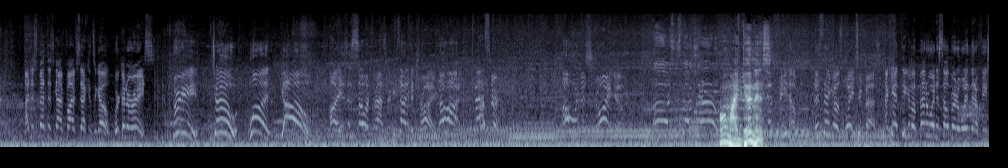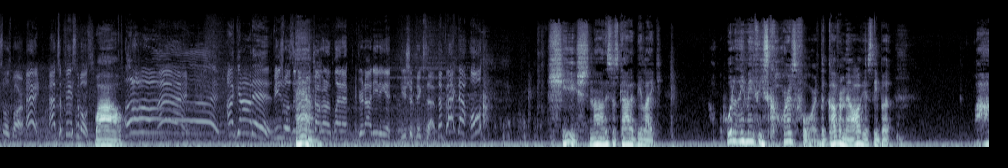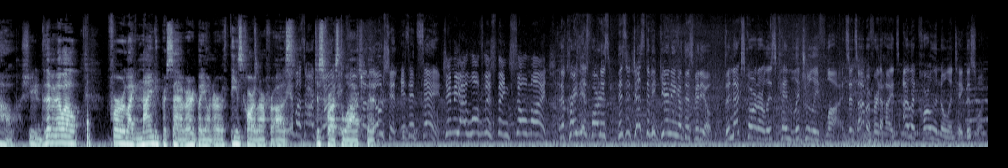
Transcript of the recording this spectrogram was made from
I just met this guy five seconds ago. We're gonna race. Three, two, one, go! Oh, he's just so much faster. He's not even trying. Come on, faster! Oh, we're destroying him. Oh, it's a smoke show. Oh my goodness. Just beat him. This thing goes way too fast. I can't think of a better way to celebrate a win than a Feastables bar. Hey, have some Feastables. Wow. Oh, hey! I got it! Is the Damn. number one chocolate on the planet. If you're not eating it, you should pick that. The fact that all Sheesh. Nah, this has got to be like. Who do they make these cars for? The government, obviously, but. Wow. She. Well, for like 90% of everybody on Earth, these cars aren't for us. us are Just for us to watch, but. the ocean is insane. Jimmy, I love this thing so much. And the craziest part is, this is just the beginning of this video. The next car on our list can literally fly. And since I'm afraid of heights, I let Karl and Nolan take this one.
